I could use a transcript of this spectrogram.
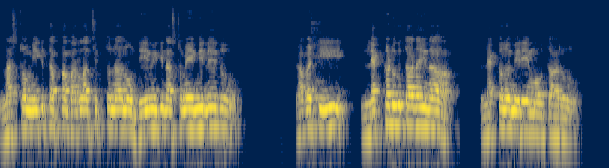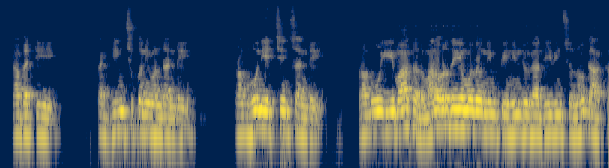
నష్టం మీకు తప్ప మరలా చెప్తున్నాను దేవునికి నష్టమేమీ లేదు. కాబట్టి లెక్కడుగుతాడైనా లెక్కలో మీరేమవుతారు? కాబట్టి తగ్గించుకొని ఉండండి. ప్రభువుని హెచ్చించండి. ప్రభు ఈ మాటలు మన హృదయములో నింపి నిండుగా దీవించును గాక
